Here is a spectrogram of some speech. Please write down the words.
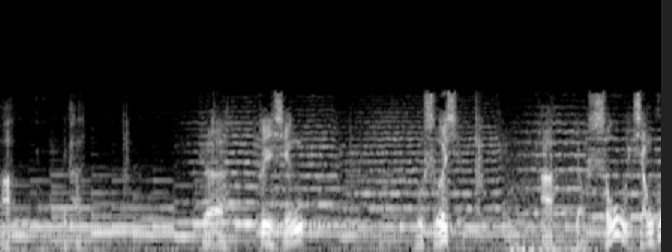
啊，啊，你看，这队形如蛇形，啊，要首尾相顾，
